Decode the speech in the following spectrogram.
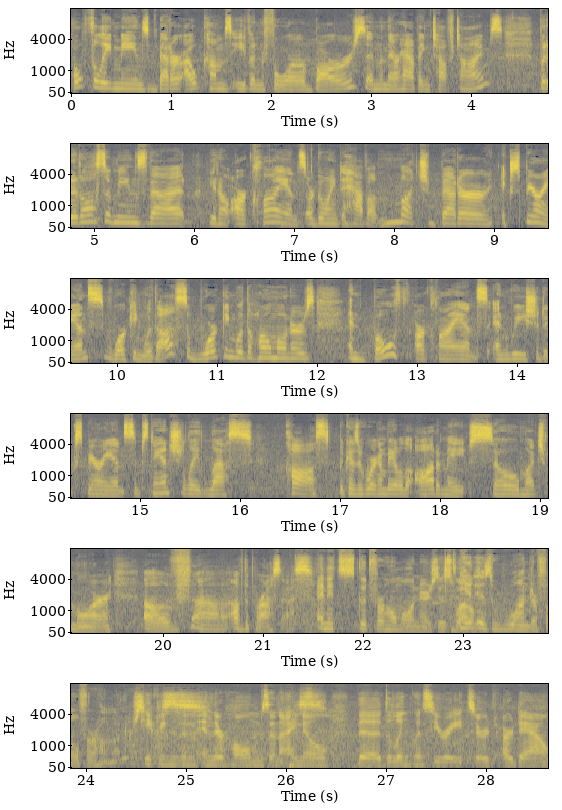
hopefully means better outcomes even for borrowers and when they're having tough times. But it also means that, you know, our clients are going to have a much better experience working with us, working with the homeowners, and both our clients and we should experience substantially less cost because we're going to be able to automate so much more of uh, of the process. And it's good for homeowners as well. It is wonderful for homeowners. Keeping yes. them in their homes, and Yes. I know the delinquency rates are, are down,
